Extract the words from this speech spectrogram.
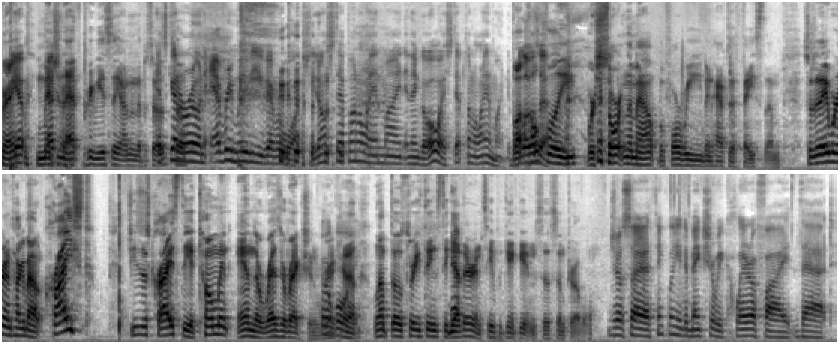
right? Yep, you mentioned right. that previously on an episode. It's going to so- ruin every movie you've ever watched. You don't step on a landmine and then go, "Oh, I stepped on a landmine." It But blows up. hopefully, we're sorting them out before we even have to face them. So today we're going to talk about Christ, Jesus Christ, the atonement, and the resurrection. We're Oh, going to kind of lump those three things together and see if we can't get into some trouble. Josiah, I think we need to make sure we clarify that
